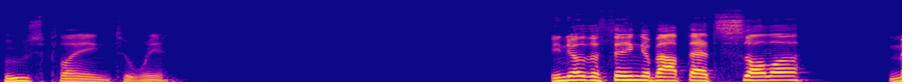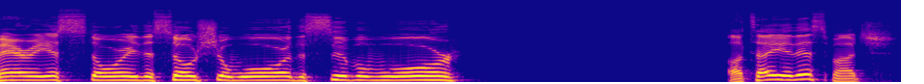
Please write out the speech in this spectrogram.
Who's playing to win? You know the thing about that Sulla, Marius story, the social war, the civil war? I'll tell you this much.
